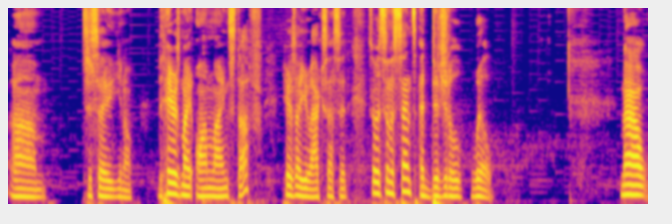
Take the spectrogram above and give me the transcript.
um, to say, you know, here's my online stuff here's how you access it. So it's in a sense a digital will. Now,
